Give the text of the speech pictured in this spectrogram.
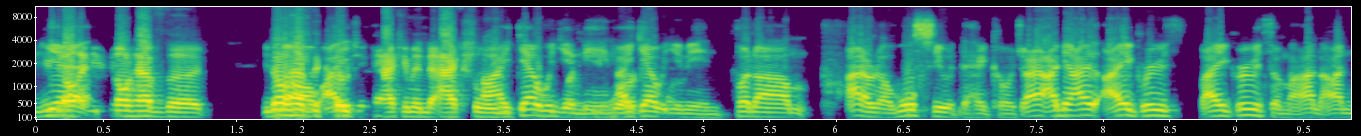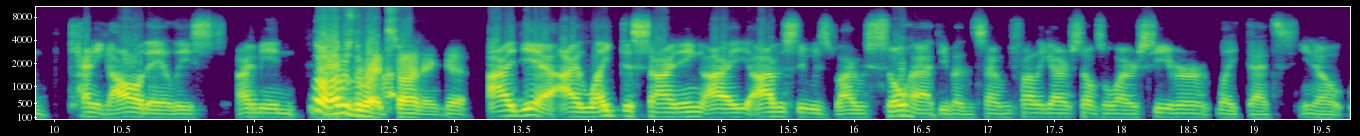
You yeah, don't, you don't have the you don't no, have the coaching I, acumen to actually. I get what you mean. I get what you mean. But um, I don't know. We'll see with the head coach. I, I mean, I, I agree with I agree with him on on Kenny Golladay at least. I mean, well, that was the right I, signing. Yeah. I yeah, I like the signing. I obviously was I was so happy about the signing. We finally got ourselves a wide receiver. Like that's you know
